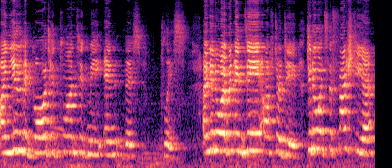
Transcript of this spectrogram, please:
I knew that God had planted me in this place. And you know, I went in day after day. Do you know, it's the first year,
